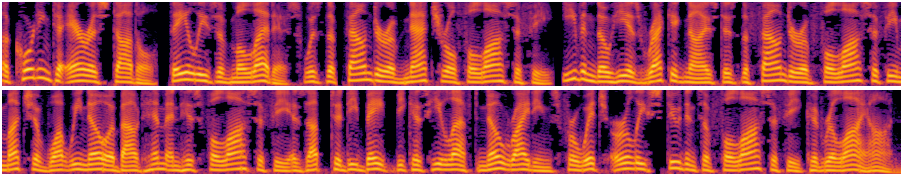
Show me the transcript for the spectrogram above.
According to Aristotle, Thales of Miletus was the founder of natural philosophy, even though he is recognized as the founder of philosophy much of what we know about him and his philosophy is up to debate because he left no writings for which early students of philosophy could rely on.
